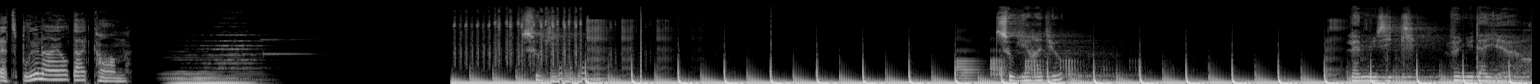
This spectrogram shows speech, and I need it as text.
That's BlueNile.com. Tsugi. Tsugi Radio. La musique venue d'ailleurs.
